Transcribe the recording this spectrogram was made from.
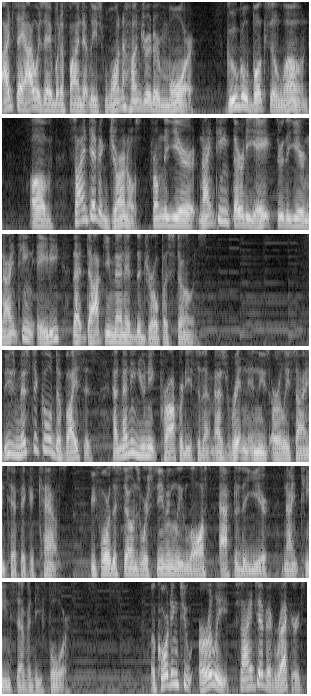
I'd say I was able to find at least 100 or more Google Books alone of Scientific journals from the year 1938 through the year 1980 that documented the Dropa stones. These mystical devices had many unique properties to them as written in these early scientific accounts, before the stones were seemingly lost after the year 1974. According to early scientific records,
